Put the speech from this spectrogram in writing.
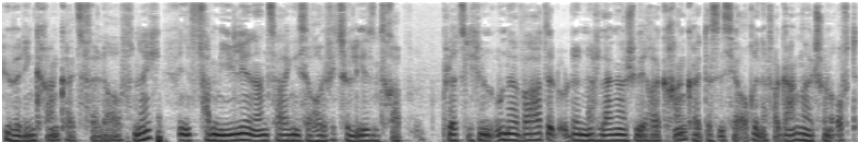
über den Krankheitsverlauf. Nicht? In Familienanzeigen ist ja häufig zu lesen, plötzlich und unerwartet oder nach langer schwerer Krankheit. Das ist ja auch in der Vergangenheit schon oft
